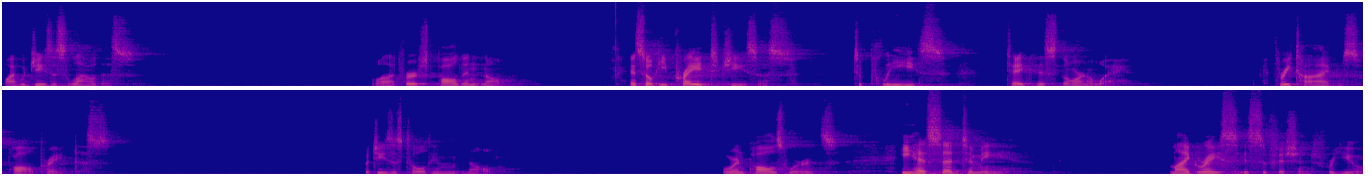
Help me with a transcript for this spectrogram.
Why would Jesus allow this? Well, at first, Paul didn't know. And so he prayed to Jesus to please take this thorn away. Three times Paul prayed this. But Jesus told him no. Or in Paul's words, He has said to me, My grace is sufficient for you,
